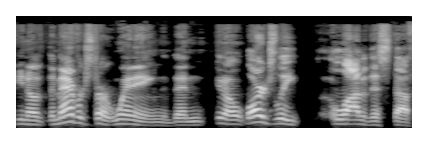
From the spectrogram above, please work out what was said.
you know if the Mavericks start winning, then you know largely a lot of this stuff,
